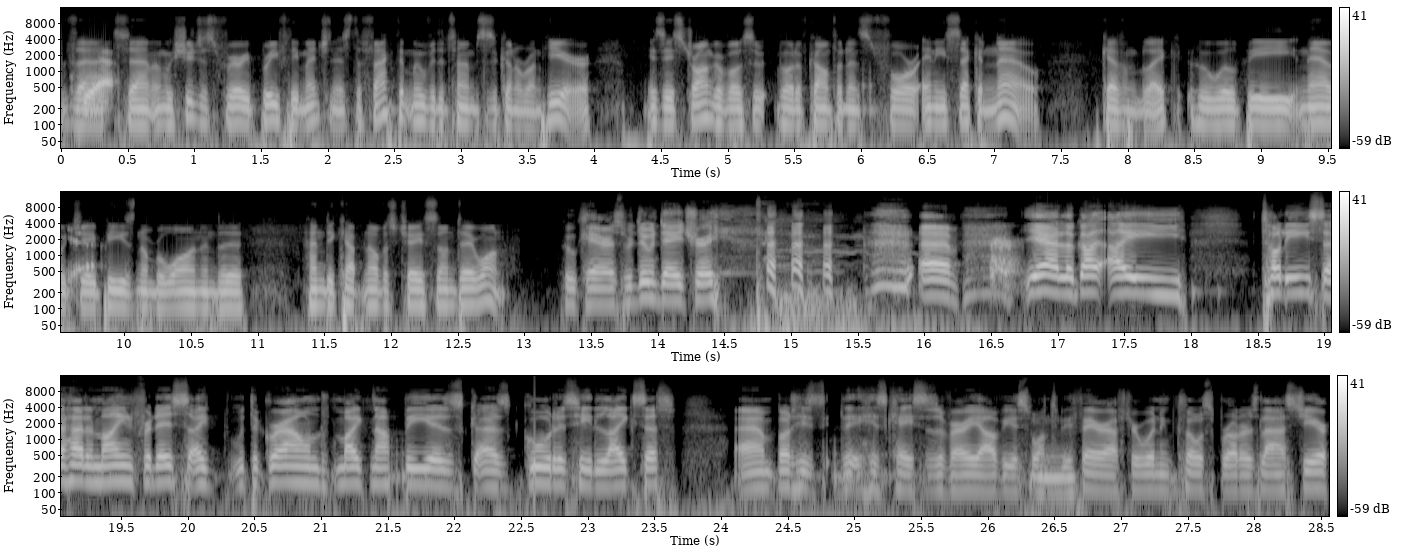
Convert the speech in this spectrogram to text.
that, um, and we should just very briefly mention this, the fact that Move of the Times is going to run here is a stronger vote, vote of confidence for any second now, Kevin Blake, who will be now Yeah. JP's number one in the handicap novice chase on day one. Who cares? We're doing day three. um, yeah, look, I, I Tullyisa had in mind for this. I with the ground might not be as as good as he likes it. Um, but his his case is a very obvious one, mm. to be mm. fair, after winning Close Brothers last year.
